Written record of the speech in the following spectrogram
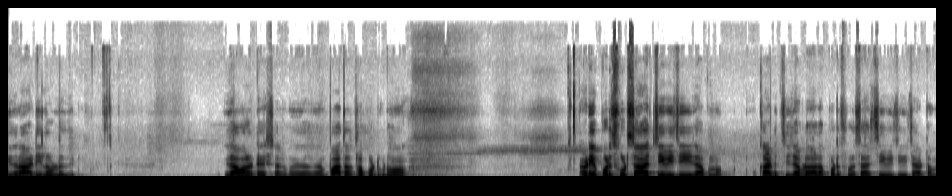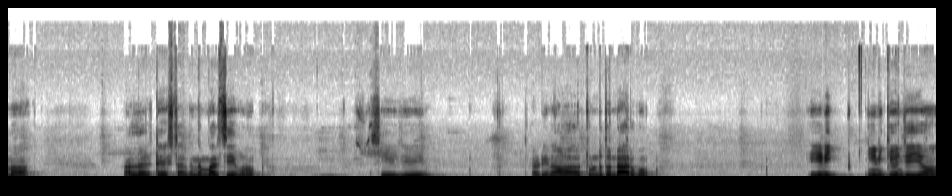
இதுதான் அடியில் உள்ளது. இது அவ்வளோ டேஸ்ட்டாக இருக்கும். இதை பாத்திரத்தில் போட்டுக்கிடுவோம். அப்படியே பொடிச்சு பொடிசாக சீவி சீவி சாப்பிட்ணும். கடிச்சு சாப்பிடாத பொடுசு பொடுசாக சீவி சீவி சாப்பிட்டோம்னா நல்ல டேஸ்ட்டாக இருக்கும். இந்த மாதிரி சீவணும். சீவி சீவி அப்படின்னா அவ்வளோ துண்டு துண்டாக இருக்கும். இனி இனிக்கவும் செய்யும்.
